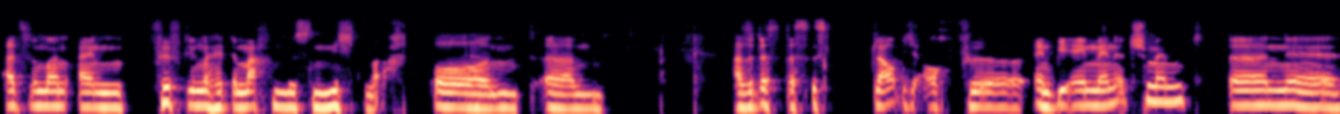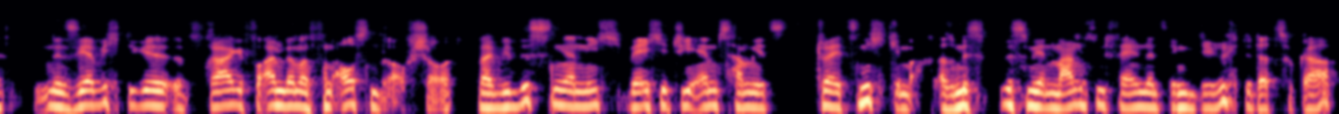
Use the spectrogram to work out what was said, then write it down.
als wenn man einen Pfiff, den man hätte machen müssen, nicht macht. Und ähm, also das, das ist glaube ich, auch für NBA-Management äh, eine, eine sehr wichtige Frage, vor allem wenn man von außen drauf schaut. Weil wir wissen ja nicht, welche GMs haben jetzt Trades nicht gemacht. Also wissen wir in manchen Fällen, wenn es irgendwie Gerüchte dazu gab.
